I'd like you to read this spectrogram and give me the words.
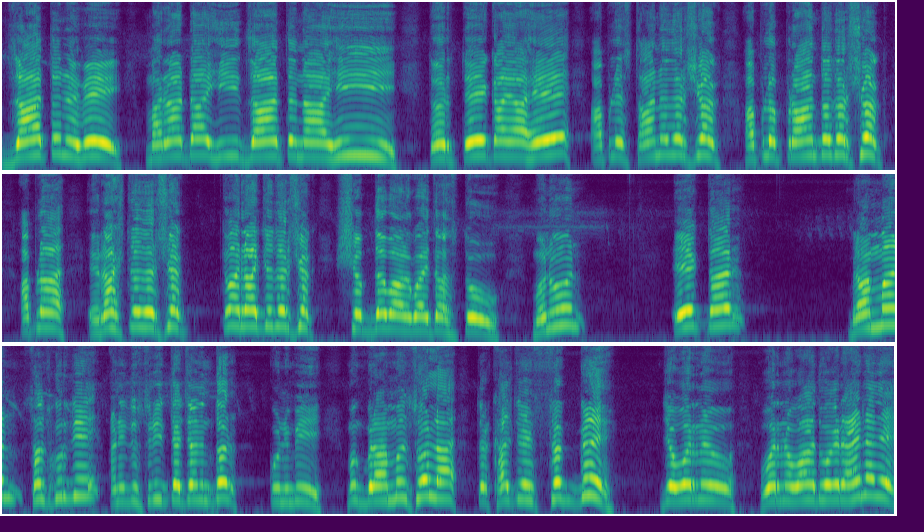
जात नव्हे. मराठा ही जात नाही. तर ते काय आहे? आपले स्थानदर्शक आपलं प्रांतदर्शक आपला राष्ट्रदर्शक. किंवा राज्यदर्शक शब्द बाळगायचा असतो. म्हणून एक तर ब्राह्मण संस्कृती आणि दुसरी त्याच्यानंतर कुणबी. मग ब्राह्मण सोडला तर खालचे सगळे जे वर्ण वर्णवाद वगैरे आहे ना ते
